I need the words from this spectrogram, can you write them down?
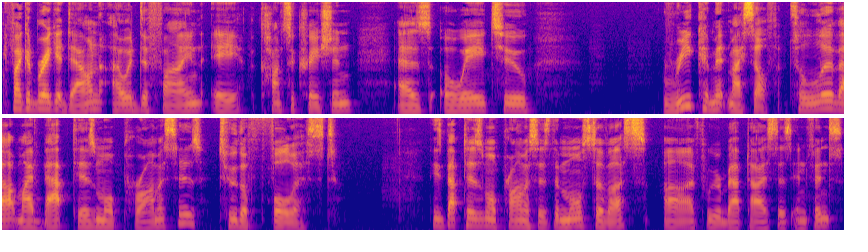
if I could break it down, I would define a consecration as a way to recommit myself to live out my baptismal promises to the fullest. These baptismal promises that most of us, uh, if we were baptized as infants,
